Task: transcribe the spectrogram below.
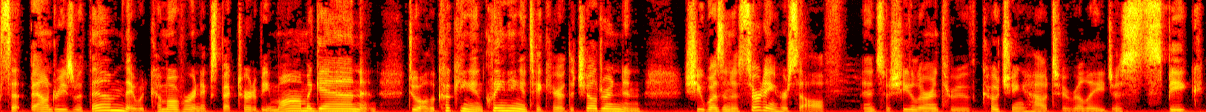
set boundaries with them. They would come over and expect her to be mom again and do all the cooking and cleaning and take care of the children. And she wasn't asserting herself. And so she learned through coaching how to really just speak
